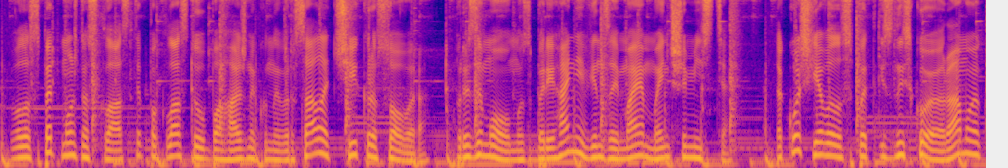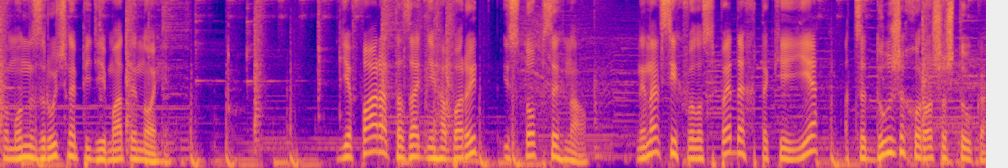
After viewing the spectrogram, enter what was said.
Велосипед можна скласти, покласти у багажник універсала чи кросовера. При зимовому зберіганні він займає менше місця. Також є велосипед із низькою рамою, кому незручно підіймати ноги. Є фара та задній габарит і стоп-сигнал. Не на всіх велосипедах таке є, а це дуже хороша штука.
